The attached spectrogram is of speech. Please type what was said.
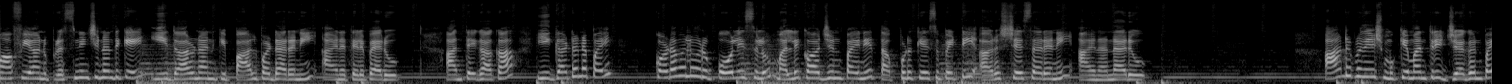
మాఫియాను ప్రశ్నించినందుకే ఈ దారుణానికి పాల్పడ్డారని ఆయన తెలిపారు. అంతేగాక ఈ ఘటనపై కొడవలూరు పోలీసులు మల్లికార్జున్ పైనే తప్పుడు కేసు పెట్టి అరెస్ట్ చేశారని ఆయన అన్నారు. ఆంధ్రప్రదేశ్ ముఖ్యమంత్రి జగన్పై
